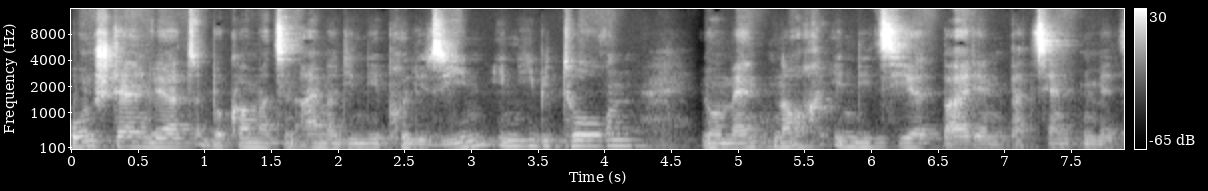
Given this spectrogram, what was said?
hohen Stellenwert bekommen hat, sind einmal die Neprilysin-Inhibitoren, im Moment noch indiziert bei den Patienten mit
